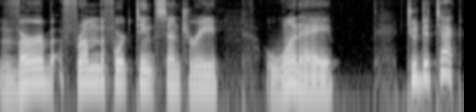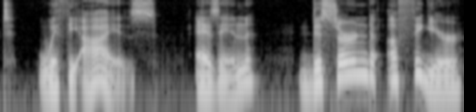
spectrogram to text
verb from the 14th century, 1a, to detect with the eyes, as in, discerned a figure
